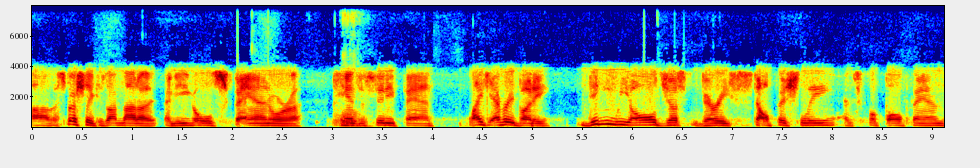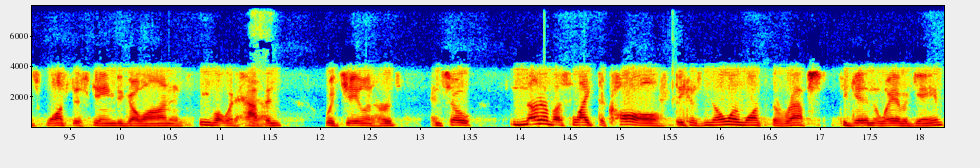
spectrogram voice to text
uh, especially because I'm not a, an Eagles fan or a Kansas City fan, like everybody, didn't we all just very selfishly, as football fans, want this game to go on and see what would happen yeah. with Jalen Hurts? And so none of us like the call because no one wants the refs to get in the way of a game.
